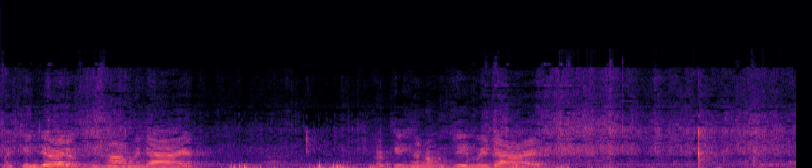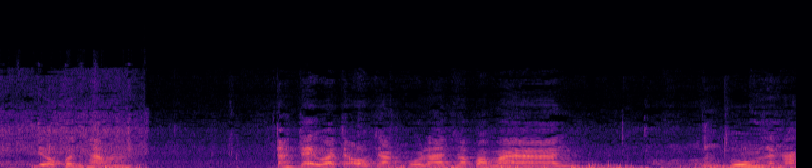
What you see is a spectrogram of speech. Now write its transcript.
ไม่กินเยอะเดี๋ยวกินข้าวไม่ได้เดี๋ยวกินขนมจีนไม่ได้ เดี๋ยวคนทำ ตั้งใจว่าจะออกจากโคราชก็ประมาณหนึ่งทุ่มนะคะ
